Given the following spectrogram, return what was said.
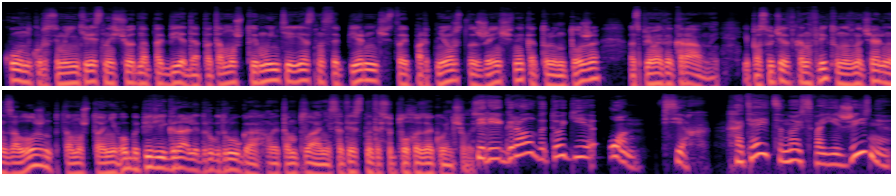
конкурс, ему интересна еще одна победа, потому что ему интересно соперничество и партнерство с женщиной, которую он тоже воспринимает как равный. И, по сути, этот конфликт, он изначально заложен, потому что они оба переиграли друг друга в этом плане. Соответственно, это все плохо закончилось. Переиграл в итоге он всех. Хотя и ценой своей жизни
